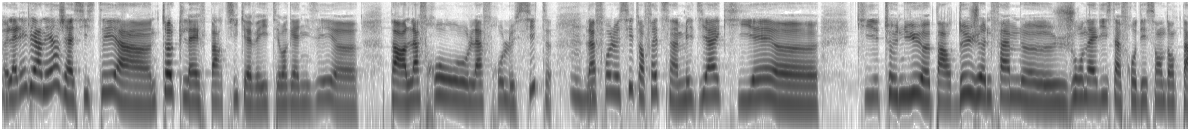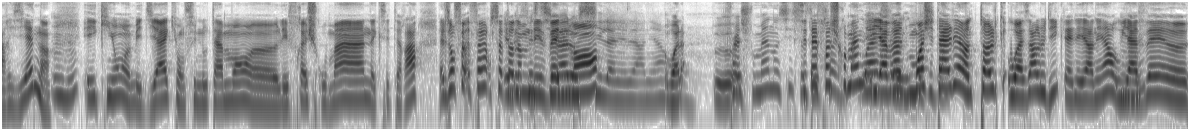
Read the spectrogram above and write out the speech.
Euh, L'année dernière, j'ai assisté à un talk live party qui avait été organisé euh, par l'Afro l'Afro le site. Mhm. L'Afro le site en fait c'est un média qui est euh, qui est tenu euh, par deux jeunes femmes euh, journalistes afrodescendantes parisiennes Mhm. et qui ont un média, qui ont fait notamment euh, les Fresh Woman, etc. Elles ont fait, fait un certain nombre d'événements. l'année dernière. Voilà. Euh, Fresh Woman aussi. C'était Fresh Woman. Ouais, y avait, moi, j'étais allée à un talk au hasard ludique l'année dernière où il y Mhm. avait euh,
